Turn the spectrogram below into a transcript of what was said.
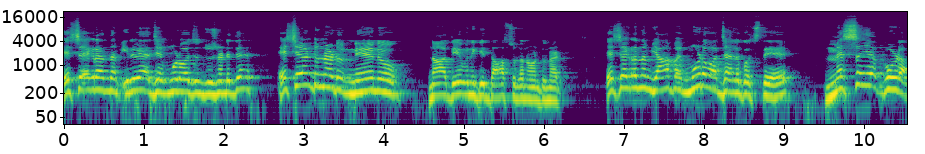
యశయ గ్రంథం ఇరవై అధ్యాయం మూడవ వచనం చూసినట్టయితే యెషయా అంటున్నాడు నేను నా దేవునికి దాసుడను అంటున్నాడు. యశయ గ్రంథం యాభై మూడవ అధ్యాయంలోకి వస్తే మెస్సయ్య కూడా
